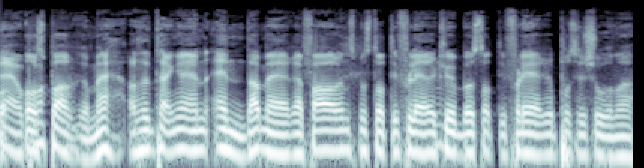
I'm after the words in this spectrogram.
jeg å spare med. Altså, de trenger en enda mer erfaren som har stått i Mm. flere klubber, stått i flere posisjoner.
